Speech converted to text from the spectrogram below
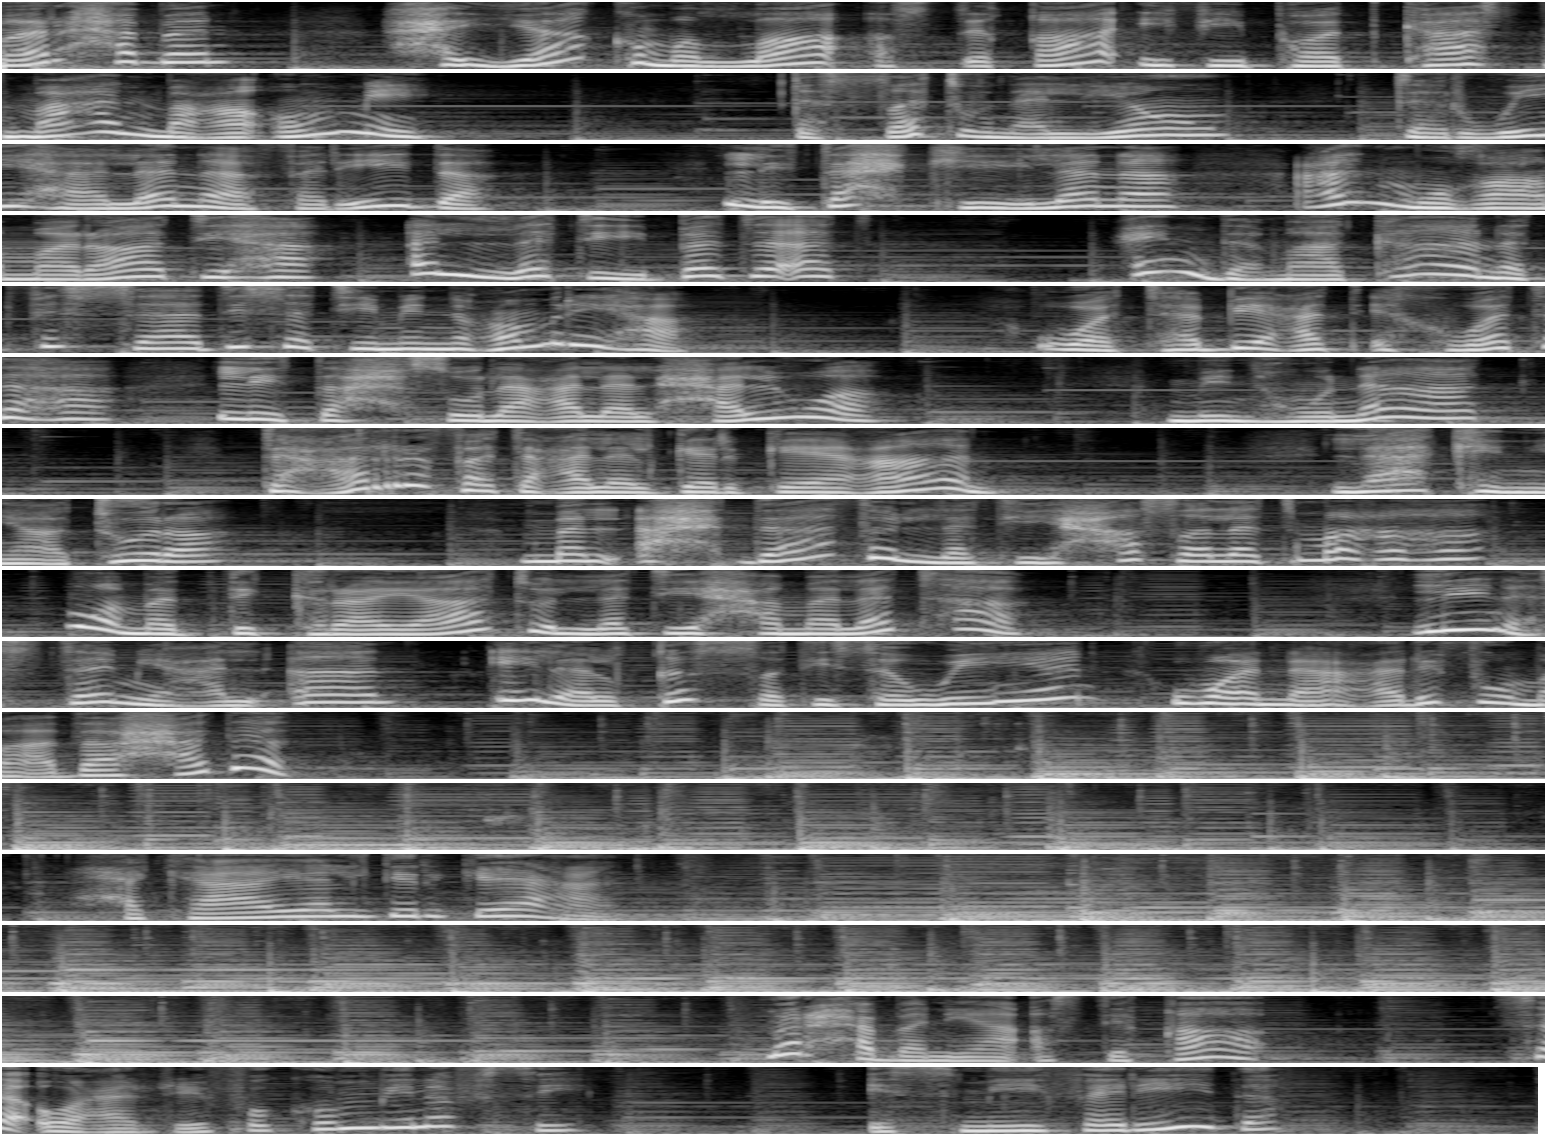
مرحبا. حياكم الله أصدقائي في بودكاست معا مع أمي. قصتنا اليوم ترويها لنا فريدة لتحكي لنا عن مغامراتها التي بدأت عندما كانت في السادسة من عمرها وتبعت إخوتها لتحصل على الحلوى. من هناك تعرفت على القرقيعان. لكن يا ترى ما الأحداث التي حصلت معها وما الذكريات التي حملتها؟ لنستمع الآن إلى القصة سويا ونعرف ماذا حدث. حكاية القرقيعان. مرحبا يا أصدقاء. سأعرفكم بنفسي. اسمي فريدة.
